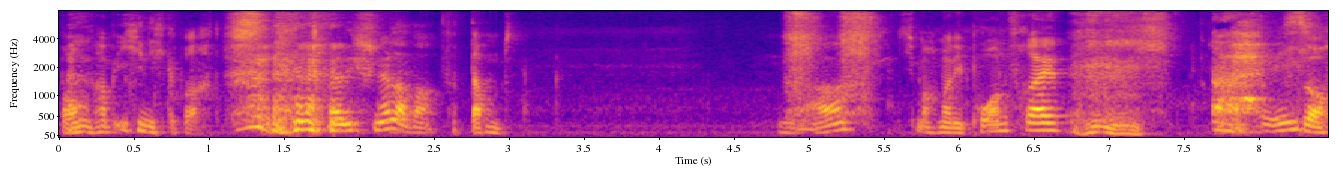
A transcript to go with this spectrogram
Warum habe ich ihn nicht gebracht? weil ich schneller war. Verdammt. Ja, Ich mach mal die Poren frei. riecht So,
